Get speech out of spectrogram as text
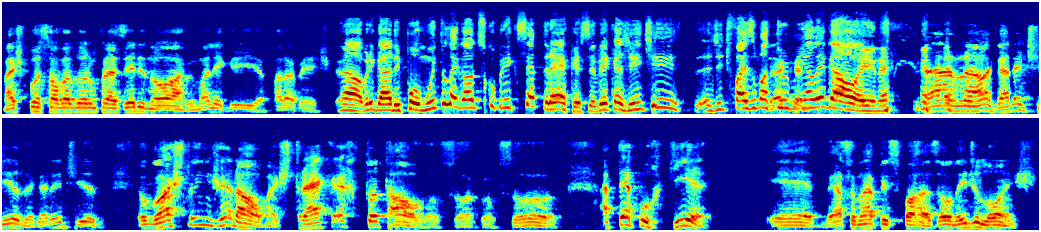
Mas, pô, Salvador, um prazer enorme, uma alegria. Parabéns, cara. Não, obrigado. E, pô, muito legal descobrir que você é tracker. Você vê que a gente, a gente faz uma tracker. turminha legal aí, né? Ah, não, é garantido, é garantido. Eu gosto em geral, mas tracker total. Eu sou. Eu sou... Até porque, é, essa não é a principal razão, nem de longe.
